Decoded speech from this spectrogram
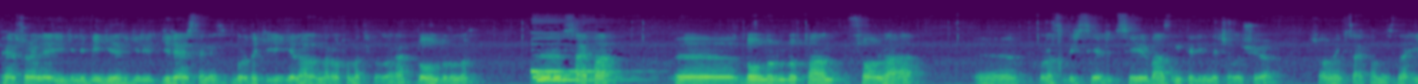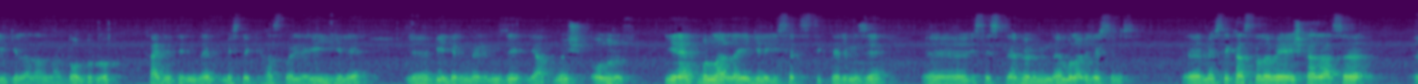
personelle ilgili bilgileri gir, girerseniz buradaki ilgili alanlar otomatik olarak doldurulur. E, sayfa e, doldurulduktan sonra e, burası bir sihir, sihirbaz niteliğinde çalışıyor. Sonraki sayfamızda ilgili alanlar doldurulup kaydedildiğinde meslek hastalarıyla ilgili bildirimlerimizi yapmış oluruz. Yine bunlarla ilgili istatistiklerimizi e, istatistikler bölümünden bulabilirsiniz. E, meslek hastalığı veya iş kazası e,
